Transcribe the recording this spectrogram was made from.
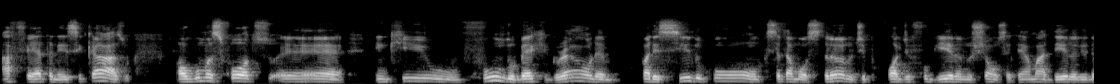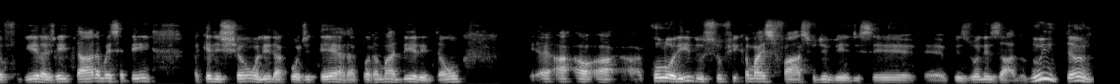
afeta nesse caso. Algumas fotos é, em que o fundo, o background, é parecido com o que você está mostrando, tipo foto de fogueira no chão. Você tem a madeira ali da fogueira ajeitada, mas você tem aquele chão ali da cor de terra, da cor da madeira. Então, colorido, isso fica mais fácil de ver, de ser é, visualizado. No entanto,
